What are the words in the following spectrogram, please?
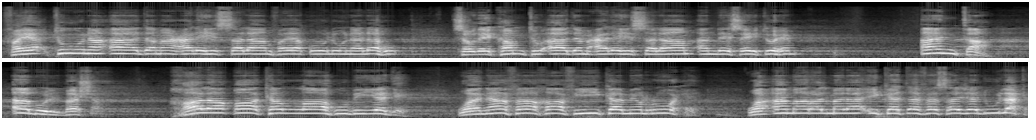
فيأتون آدم عليه السلام فيقولون له So they come to Adam عليه السلام and they say to him أنت أبو البشر خلقك الله بيده ونفخ فيك من روحه وأمر الملائكة فسجدوا لك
